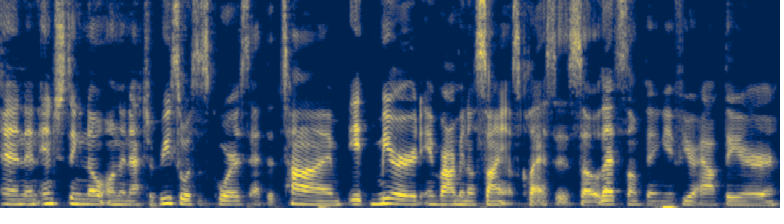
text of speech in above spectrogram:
And an interesting note on the natural resources course at the time, it mirrored environmental science classes. So that's something if you're out there,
